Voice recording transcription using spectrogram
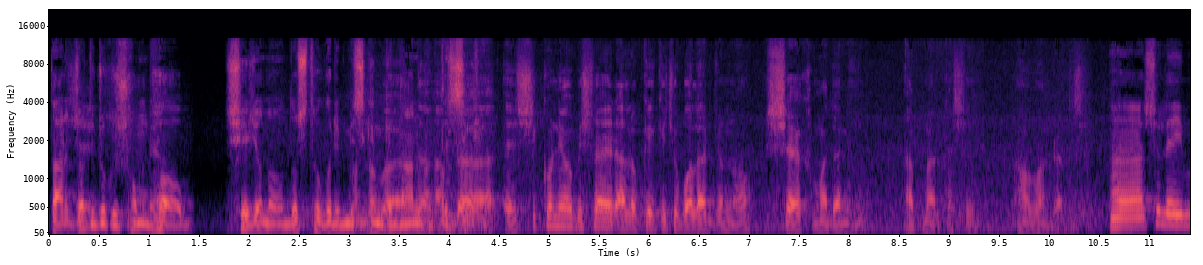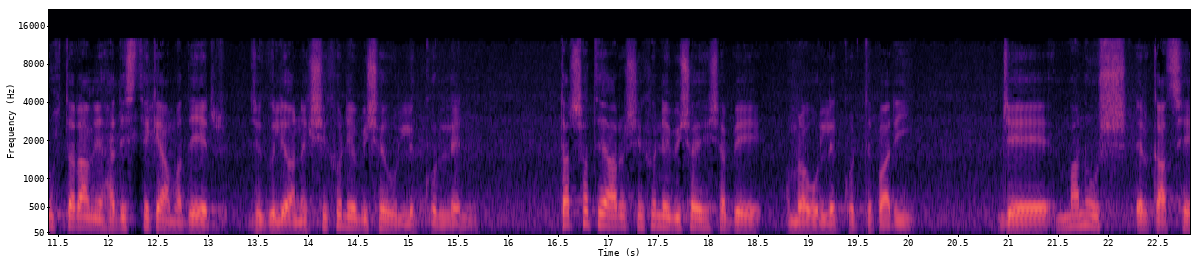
তার যতটুকু সম্ভব সে যেন দুস্থ গরিব মিসকিনকে দান করতে শিক্ষণীয় বিষয়ের আলোকে কিছু বলার জন্য শেখ মাদানি আপনার কাছে আহ্বান রাখছি। হ্যাঁ, আসলে এই মুহতারাম হাদিস থেকে আমাদের যেগুলি অনেক শিক্ষণীয় বিষয় উল্লেখ করলেন তার সাথে আরও শিক্ষণীয় বিষয় হিসাবে আমরা উল্লেখ করতে পারি যে মানুষ এর কাছে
